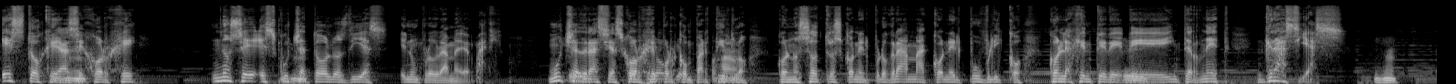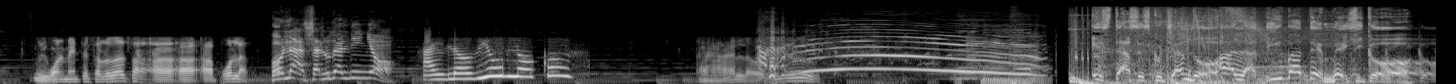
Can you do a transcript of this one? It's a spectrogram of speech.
Esto que hace Jorge no se escucha todos los días en un programa de radio. Muchas gracias Jorge por compartirlo con nosotros, con el programa, con el público, con la gente de, internet. Gracias. Igualmente, saludos a, a, Pola. Pola, saluda al niño. I love you, loco. I love you. Estás escuchando a la diva de México.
